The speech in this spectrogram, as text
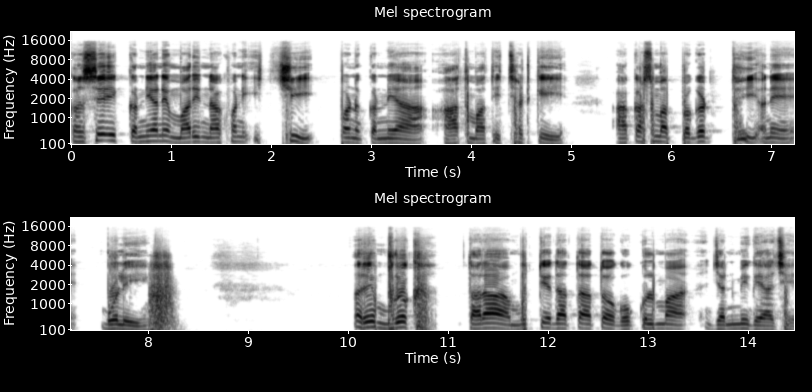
કંસે એક કન્યાને મારી નાખવાની ઈચ્છી પણ કન્યા હાથમાંથી છટકી આકાશમાં પ્રગટ થઈ અને બોલી, અરે મૂર્ખ, તારા મૃત્યુદાતા તો ગોકુલમાં જન્મી ગયા છે.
